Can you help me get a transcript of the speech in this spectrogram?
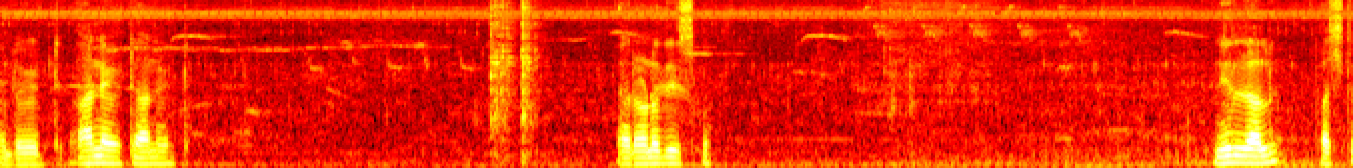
అటు పెట్టి ఆనే పెట్టి ఆనే పెట్టి. రెండు తీసుకో. నీళ్ళు చాలు ఫస్ట్.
